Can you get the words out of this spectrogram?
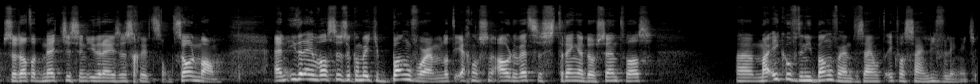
zodat het netjes in iedereen zijn schrift stond. Zo'n man. En iedereen was dus ook een beetje bang voor hem, omdat hij echt nog zo'n ouderwetse, strenge docent was. Uh, maar ik hoefde niet bang voor hem te zijn, want ik was zijn lievelingetje.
